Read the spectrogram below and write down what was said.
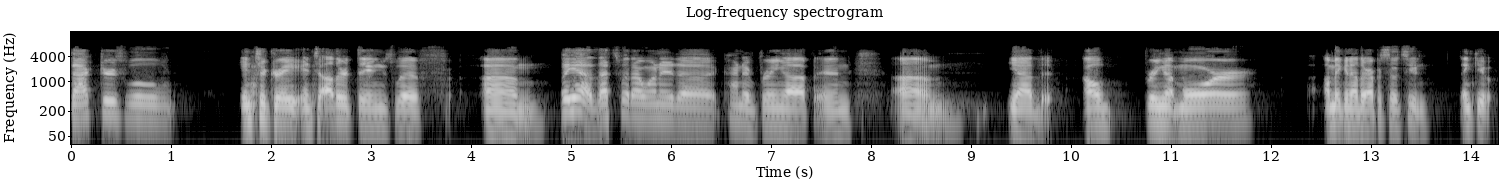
factors will integrate into other things with um but yeah that's what i wanted to kind of bring up and um yeah i'll bring up more. I'll make another episode soon. Thank you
